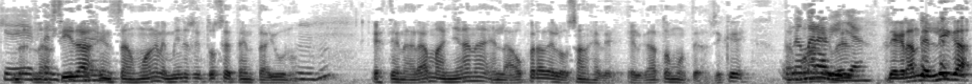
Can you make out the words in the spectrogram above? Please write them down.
que na- nacida en San Juan en el 1971. Ujú. Estrenará mañana en la Ópera de Los Ángeles, El Gato Montes. Así que Una maravilla. de grandes ligas,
